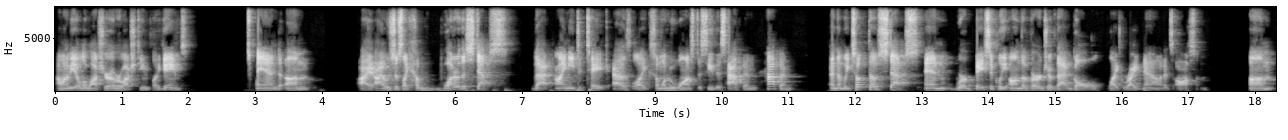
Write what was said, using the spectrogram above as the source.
I want to be able to watch your Overwatch team play games. And um, I, I was just like, what are the steps that I need to take as like someone who wants to see this happen happen? And then we took those steps and we're basically on the verge of that goal like right now. And it's awesome. Um,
